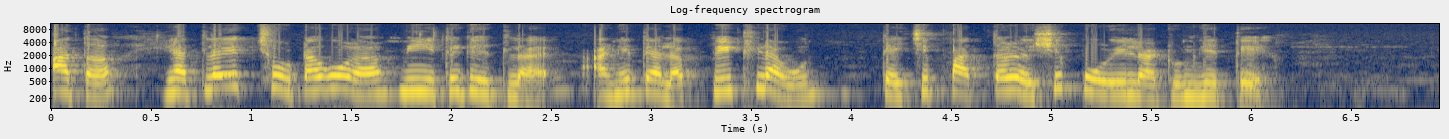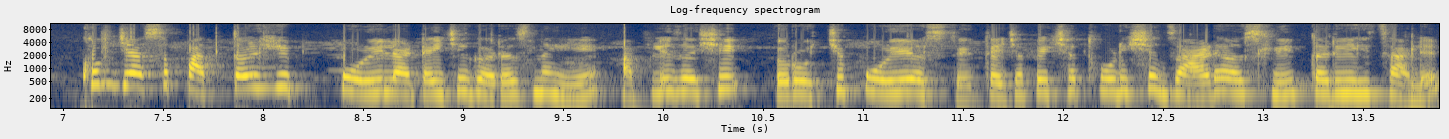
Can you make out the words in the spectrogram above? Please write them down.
आता ह्यातला एक छोटा गोळा मी इथे घेतला आहे आणि त्याला पीठ लावून त्याची पातळ अशी पोळी लाटून घेते. खूप जास्त पातळ ही पोळी लाटायची गरज नाही आहे आपली जशी रोजची पोळी असते त्याच्यापेक्षा थोडीशी जाड असली तरीही चालेल.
